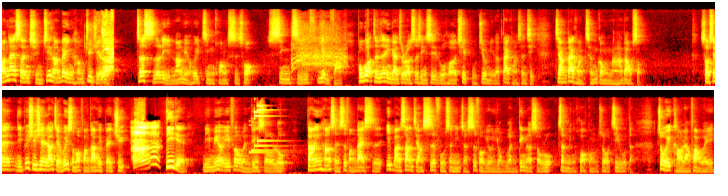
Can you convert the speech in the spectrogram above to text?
房贷申请既然被银行拒绝了，这时你难免会惊慌失措、心急厌烦。不过，真正应该做的事情是如何去补救你的贷款申请，将贷款成功拿到手。首先，你必须先了解为什么房贷会被拒。第一点，你没有一份稳定收入。当银行审视房贷时，一般上将视乎申请者是否拥有稳定的收入证明或工作记录等作为考量范围。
